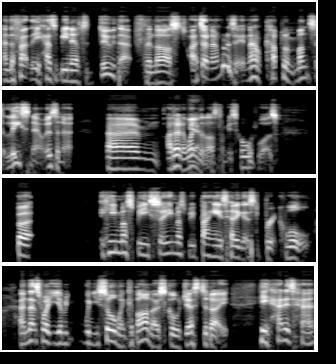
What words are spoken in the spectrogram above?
And the fact that he hasn't been able to do that for the last, I don't know, what is it now? A couple of months at least now, isn't it? Um, I don't know when Yeah. the last time he scored was, but he must be so he must be banging his head against a brick wall, and that's why you, when you saw when Kebano scored yesterday, he had his ha-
